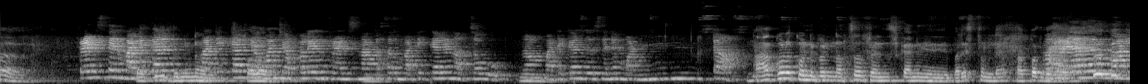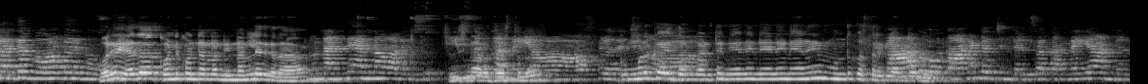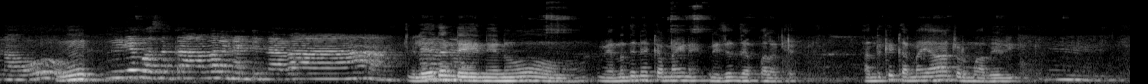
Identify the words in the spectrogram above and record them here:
ఫ్రెండ్స్ నేను ప్రతి మటికాయలు దున్నినాను. మటికాయలు పొలం. తెమ్మని చెప్పలేదు ఫ్రెండ్స్ నాకు అసలు మటికాయలే నచ్చవు. నాకు మటికాయలు చూస్తేనే మంట. నాకు కూడా కొన్ని కొన్ని నచ్చవు ఫ్రెండ్స్ కానీ భరిస్తుండే. తప్పదు కదా మర్యాదగా మాట్లాడితే బాగుంటది నువ్వు ఒరే ఏదో కొన్ని కొన్ని అన్నా నిన్ను అనలేదు కదా? చూసినారా దోస్తులు? గుమ్మడికాయ? దొంగ అంటే నేనే నేనే నేనే ముందుకు వస్తారు ఇలాంటి నాకు వాళ్ళు. ఒక కామెంట్ వచ్చింది తెలుసా? కన్నయ్య అంటున్నావు. ఉమ్. వీడియో కోసం కావాలని అంటున్నావా? లేదండి నేను విన్నదినే కన్నయ్యనే నిజం చెప్పాలంటే. అందుకే కన్నయ్య అంటాడు మా బేబీ.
